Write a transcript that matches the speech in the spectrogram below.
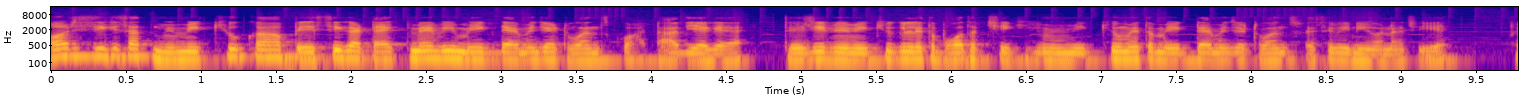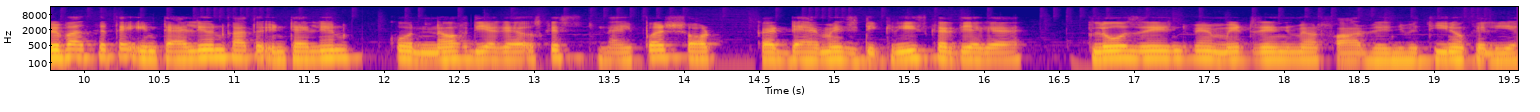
और इसी के साथ मिमिक्यू का बेसिक अटैक में भी मेक डैमेज एट वंस को हटा दिया गया है। तो ये चीज़ मिमिक्यू के लिए तो बहुत अच्छी है, क्योंकि मिमिक्यू में तो मेक डैमेज एट वंस वैसे भी नहीं होना चाहिए। फिर बात करते हैं इंटेलियन का तो इंटेलियन को नर्फ दिया गया उसके स्नाइपर शॉट का डैमेज डिक्रीज कर दिया गया है। क्लोज रेंज में मिड रेंज में और फार रेंज में तीनों के लिए।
